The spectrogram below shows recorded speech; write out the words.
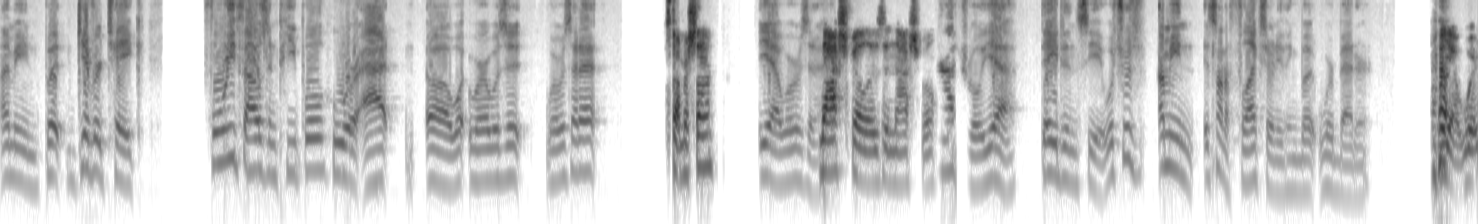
I mean, but give or take, forty thousand people who were at uh, what? Where was it? Where was that at? SummerSlam, Yeah, where was it? At? Nashville is in Nashville. Natural, yeah. They didn't see it, which was, I mean, it's not a flex or anything, but we're better. yeah, we're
